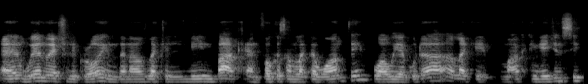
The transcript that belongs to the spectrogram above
And when we're actually growing. Then i was like lean back and focus on like a one thing while we are good at like a marketing agency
